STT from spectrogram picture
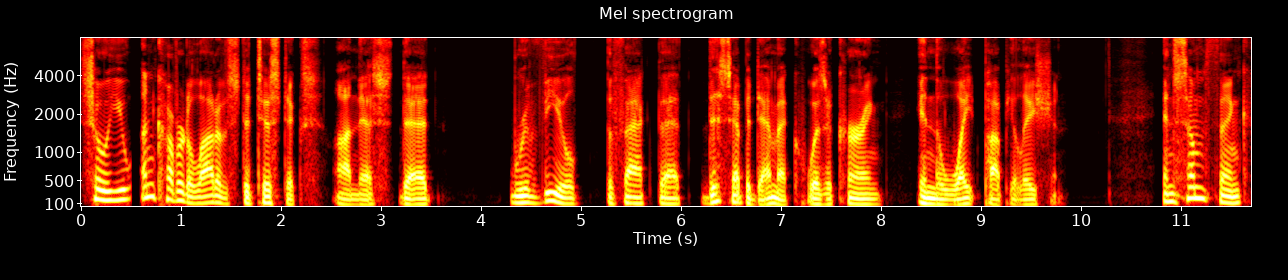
So you uncovered a lot of statistics on this that revealed the fact that this epidemic was occurring in the white population. And some think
